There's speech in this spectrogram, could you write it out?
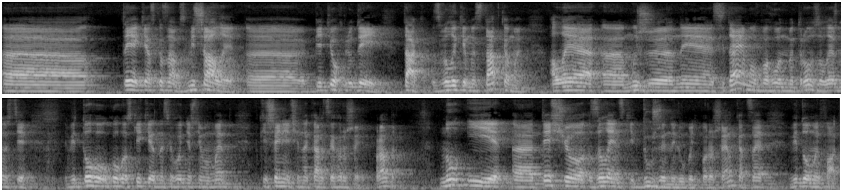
Е, те, як я сказав, змішали е, п'ятьох людей так з великими статками, але е, ми ж не сідаємо в вагон метро в залежності від того, у кого скільки на сьогоднішній момент в кишені чи на карці грошей. Правда? Ну і е, те, що Зеленський дуже не любить Порошенка, це відомий факт.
